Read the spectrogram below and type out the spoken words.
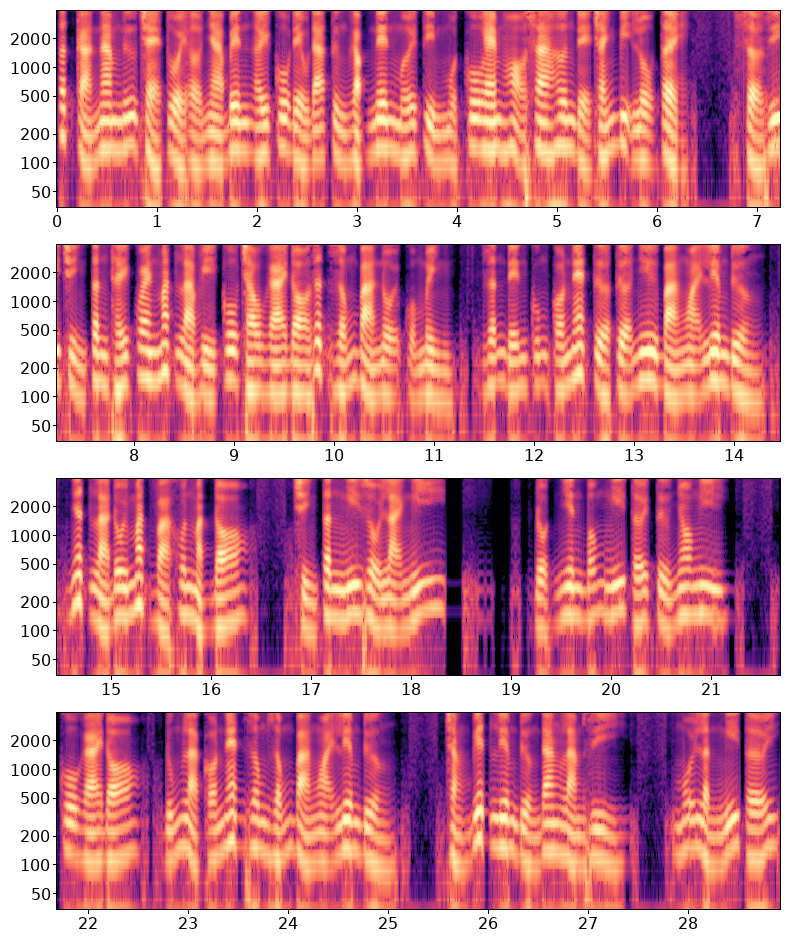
tất cả nam nữ trẻ tuổi ở nhà bên ấy cô đều đã từng gặp nên mới tìm một cô em họ xa hơn để tránh bị lộ tẩy. Sở dĩ Trình Tân thấy quen mắt là vì cô cháu gái đó rất giống bà nội của mình, dẫn đến cũng có nét tựa tựa như bà ngoại liêm đường, nhất là đôi mắt và khuôn mặt đó. Trình Tân nghĩ rồi lại nghĩ. Đột nhiên bỗng nghĩ tới từ nho nghi. Cô gái đó, đúng là có nét rông giống bà ngoại liêm đường. Chẳng biết liêm đường đang làm gì. Mỗi lần nghĩ tới,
